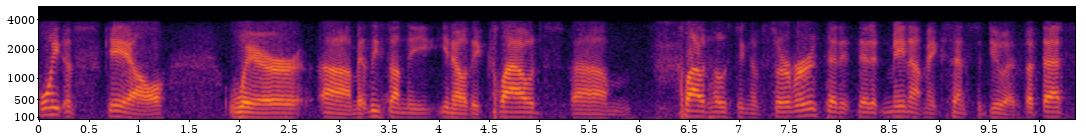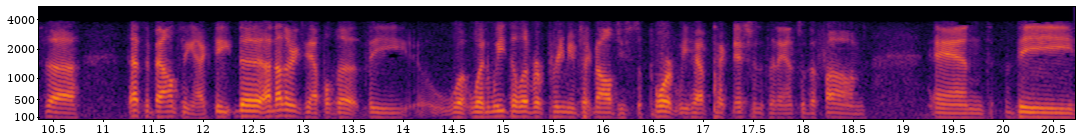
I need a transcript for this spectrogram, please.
point of scale where, um, at least on the you know the clouds um, cloud hosting of servers that it that it may not make sense to do it. But that's uh, that's a balancing act. The, the another example, the the w- when we deliver premium technology support, we have technicians that answer the phone, and the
